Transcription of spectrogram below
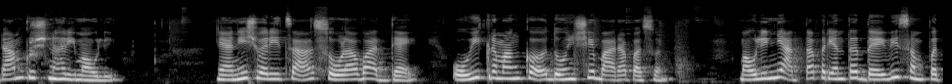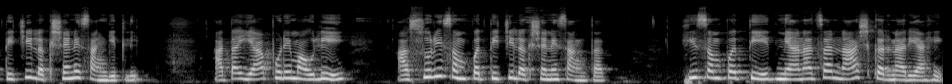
रामकृष्ण हरिमाऊली. ज्ञानेश्वरीचा सोळावा अध्याय ओवी क्रमांक दोनशे बारापासून माऊलींनी आत्तापर्यंत दैवी संपत्तीची लक्षणे सांगितली. आता यापुढे माऊली आसुरी संपत्तीची लक्षणे सांगतात. ही संपत्ती ज्ञानाचा नाश करणारी आहे.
